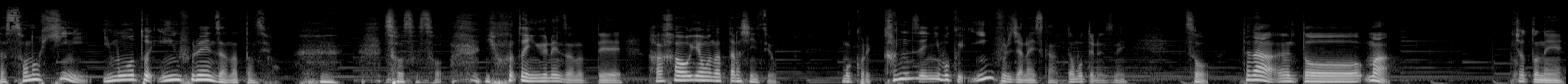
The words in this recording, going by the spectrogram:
たその日に妹インフルエンザになったんですよ。そうそうそう。妹インフルエンザになって母親もなったらしいんですよ。もうこれ完全に僕インフルじゃないですかって思ってるんですね。そう。ただうんとまあちょっとね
